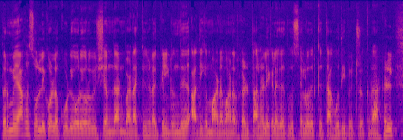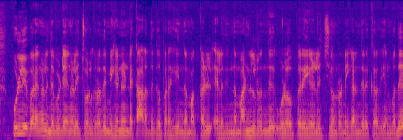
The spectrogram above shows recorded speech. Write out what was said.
பெருமையாக சொல்லிக்கொள்ளக்கூடிய ஒரே ஒரு விஷயம்தான் வடக்கு கிழக்கிலிருந்து அதிகமான மாணவர்கள் பல்கலைக்கழகத்துக்கு செல்வதற்கு தகுதி பெற்றிருக்கிறார்கள். புள்ளி விவரங்கள் இந்த விடயங்களை சொல்கிறது. மிக நீண்ட காலத்துக்கு பிறகு இந்த மக்கள் அல்லது இந்த மண்ணிலிருந்து இவ்வளவு பெரிய எழுச்சி ஒன்று நிகழ்ந்திருக்கிறது என்பது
